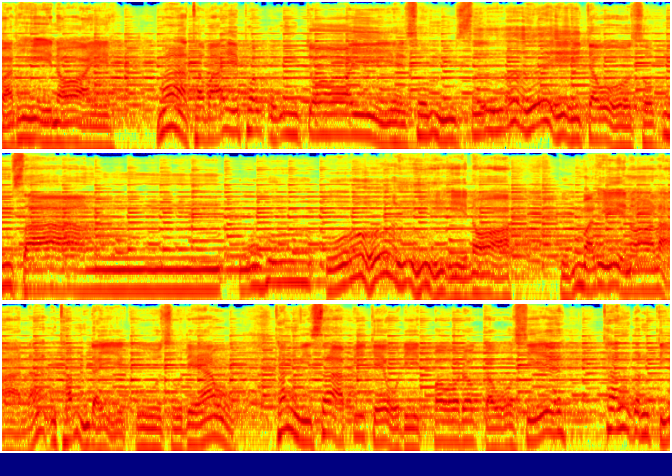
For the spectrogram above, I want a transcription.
บาทีน้อย มาถวายพระองค์จอยสมเสยเจ้าสมสร้างโอ้โอ้ยนอกุมมาลีนอลานางทำได้คู่สุเดียว ทั้งวิซาปีแก้วดีดเป่าดอกเก่าเสีย ทั้งดนตรี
